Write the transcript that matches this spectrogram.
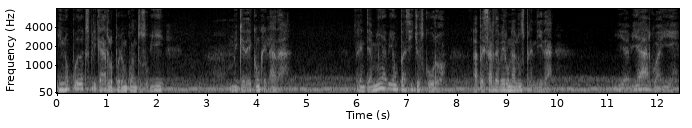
Y no puedo explicarlo, pero en cuanto subí, me quedé congelada. Frente a mí había un pasillo oscuro, a pesar de haber una luz prendida, y había algo ahí,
